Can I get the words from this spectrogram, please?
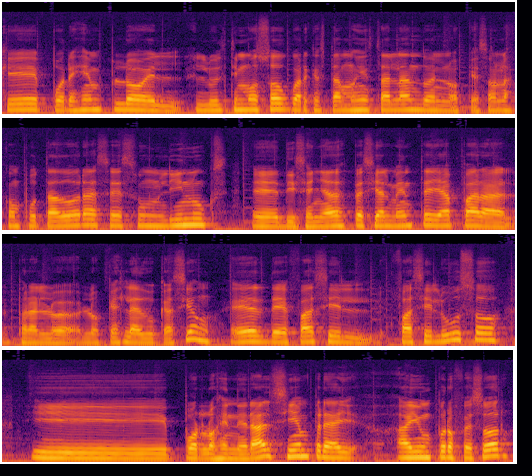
que, por ejemplo, el, último software que estamos instalando en lo que son las computadoras es un Linux eh, diseñado especialmente ya para, para lo, lo, que es la educación. Es de fácil, fácil uso y por lo general siempre hay, hay un profesor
